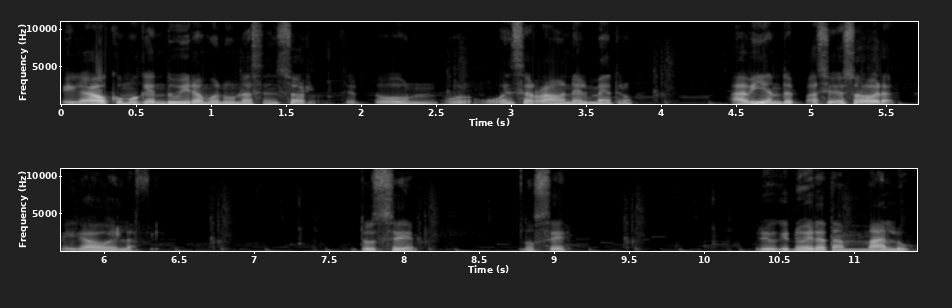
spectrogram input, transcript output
pegados como que anduviéramos en un ascensor, ¿cierto? O encerrados en el metro, habiendo espacio de sobra, pegados en la fila. Entonces, no sé, creo que no era tan malo,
